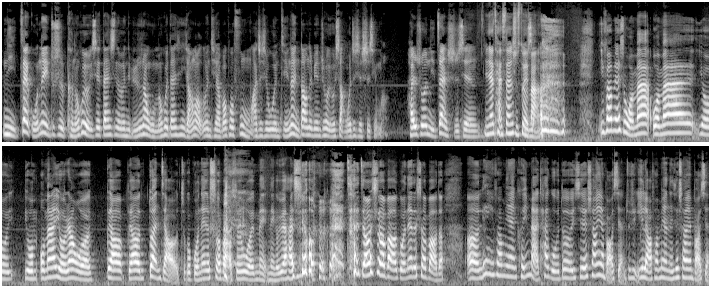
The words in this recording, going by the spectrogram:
你在国内，就是可能会有一些担心的问题，比如说像我们会担心养老的问题啊，包括父母啊这些问题。那你到那边之后有想过这些事情吗？还是说你暂时先？人家才三十岁吧？一方面是我妈，我妈有有我妈有让我不要不要断缴这个国内的社保，所以我每每个月还是有 在交社保，国内的社保的。呃，另一方面可以买泰国的一些商业保险，就是医疗方面的一些商业保险，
